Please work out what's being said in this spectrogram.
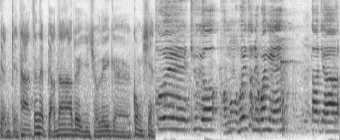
匾给他，真的表彰他对羽球的一个贡献。各位球友，我们非常的欢迎。大家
